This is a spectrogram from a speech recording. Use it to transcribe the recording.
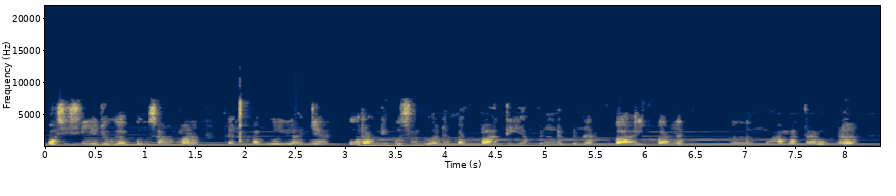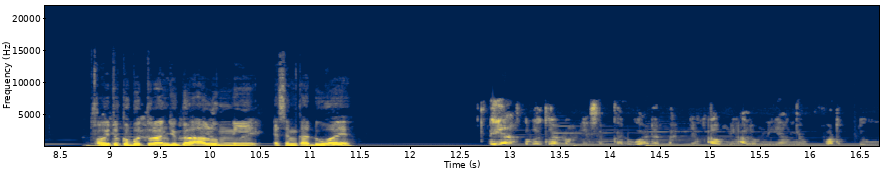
posisinya juga pun sama dan alhamdulillahnya orang di futsal 2 dapat pelatih yang benar-benar baik banget eh, Muhammad Taruna Oh itu kebetulan juga alumni SMK 2 ya? iya kebetulan alumni SMK 2 dan banyak alumni-alumni yang support juga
